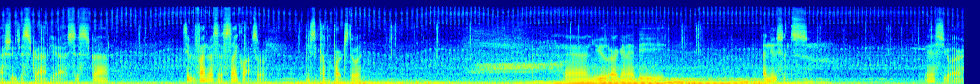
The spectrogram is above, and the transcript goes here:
actually just scrap? Yeah, it's just scrap. See if we can find the rest of the Cyclops or just a couple parts to it. And you are gonna be a nuisance. Yes, you are.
